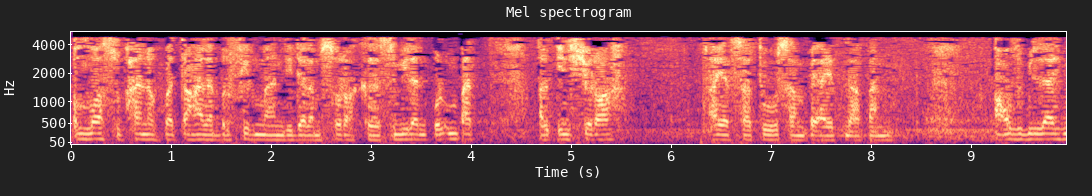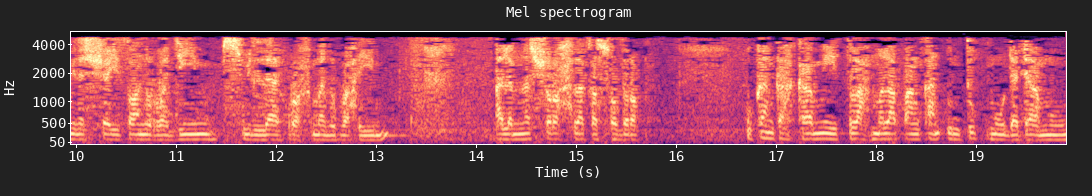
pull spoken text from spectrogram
Allah Subhanahu wa taala berfirman di dalam surah ke-94 Al-Insyirah ayat 1 sampai ayat 8. A'udzu billahi minasyaitonir rajim. Bismillahirrahmanirrahim. Alam nashrah laka sadrak. Bukankah kami telah melapangkan untukmu dadamu?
